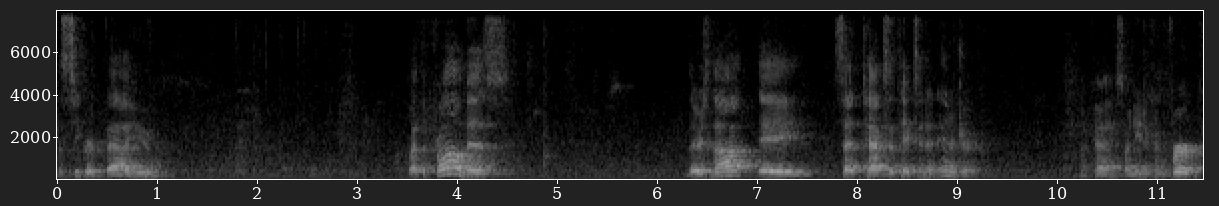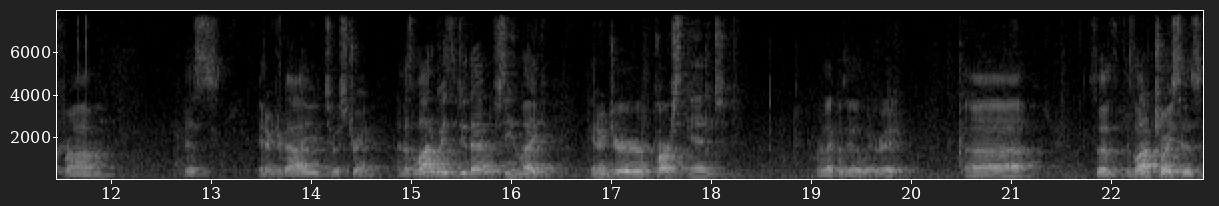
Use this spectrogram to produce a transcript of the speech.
the secret value. But the problem is there's not a set text that takes in an integer. Okay, so I need to convert from this integer value to a string. And there's a lot of ways to do that. We've seen like integer parse int, or that goes the other way, right? Uh, so there's a lot of choices.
